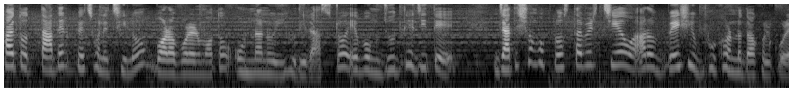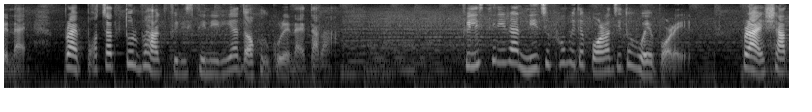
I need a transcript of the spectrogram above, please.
হয়তো তাদের পেছনে ছিল বরাবরের মতো অন্যান্য ইহুদি রাষ্ট্র এবং যুদ্ধে জিতে জাতিসংঘ প্রস্তাবের চেয়েও আরও বেশি ভূখণ্ড দখল করে নেয়। প্রায় পঁচাত্তর ভাগ ফিলিস্তিনি এরিয়া দখল করে নেয় তারা। ফিলিস্তিনিরা নিজ ভূমিতে পরাজিত হয়ে পড়ে। প্রায় সাত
